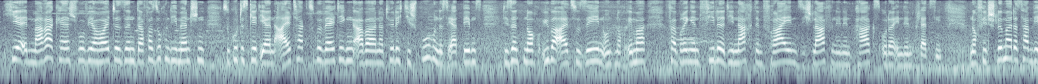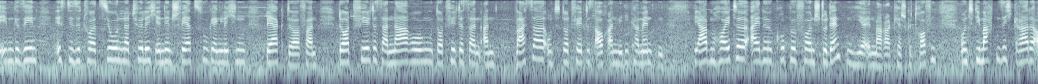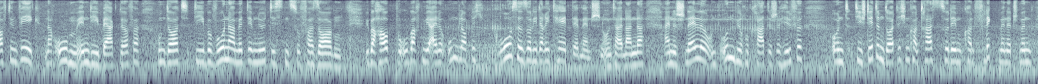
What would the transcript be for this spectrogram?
Hier in Marrakesch, wo wir heute sind, da versuchen die Menschen, so gut es geht, ihren Alltag zu bewältigen. Aber natürlich die Spuren des Erdbebens, die sind noch überall zu sehen. Und noch immer verbringen viele die Nacht im Freien. Sie schlafen in den Parks oder in den Plätzen. Noch viel schlimmer, das haben wir eben gesehen, ist die Situation natürlich in den schwer zugänglichen Bergdörfern. Dort fehlt es an Nahrung, dort fehlt es an, an Wasser und dort fehlt es auch an Medikamenten. Wir haben heute eine Gruppe von Studenten hier in Marrakesch getroffen und die machten sich gerade auf den Weg nach oben in die Bergdörfer, um dort die Bewohner mit dem Nötigsten zu versorgen. Überhaupt beobachten wir eine unglaublich große Solidarität der Menschen untereinander, eine schnelle und unbürokratische Hilfe und die steht im deutlichen Kontrast zu dem Konfliktmanagement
